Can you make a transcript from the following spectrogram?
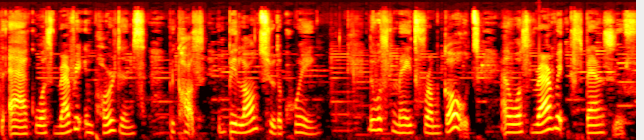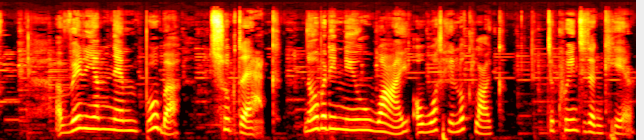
The egg was very important because it belonged to the queen. It was made from gold and was very expensive. A William named Booba took the egg. Nobody knew why or what he looked like. The queen didn't care.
